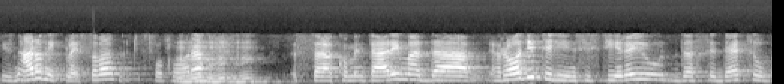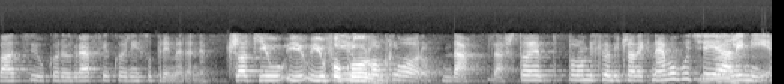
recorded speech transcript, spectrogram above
iz narodnih plesova, znači iz folklora, mm -hmm sa komentarima da roditelji insistiraju da se deca ubacuju u koreografije koje nisu primerene. Čak i u, i, i u folkloru? I u folkloru, da. da što je, pomislio bi čovek, nemoguće, da. ali nije.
